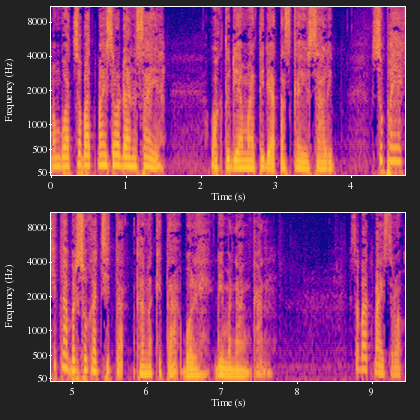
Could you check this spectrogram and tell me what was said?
membuat sobat maestro dan saya, waktu dia mati di atas kayu salib, supaya kita bersuka cita karena kita boleh dimenangkan. Sobat maestro,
